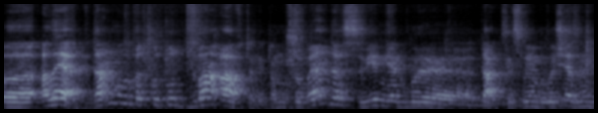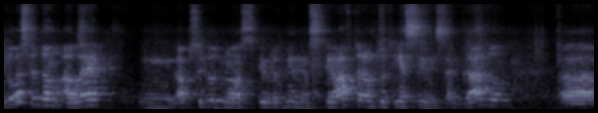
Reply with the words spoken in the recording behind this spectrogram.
Е, Але в даному випадку тут два автори, тому що Вендерс, він якби так, зі своїм величезним досвідом, але абсолютно співрозмірним співавтором тут є син Сальгаду, е,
